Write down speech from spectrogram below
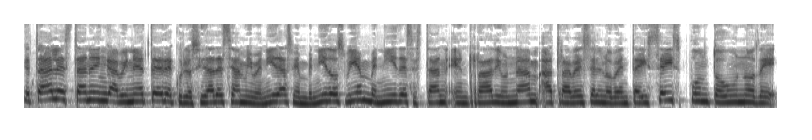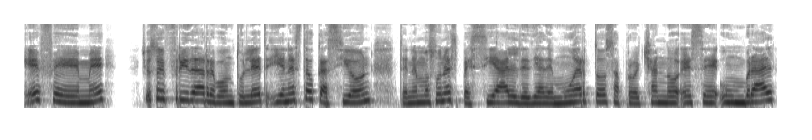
¿Qué tal? Están en Gabinete de Curiosidades. Sean bienvenidas, bienvenidos, bienvenides. Están en Radio UNAM a través del 96.1 de FM yo soy Frida Rebontulet y en esta ocasión tenemos un especial de Día de Muertos, aprovechando ese umbral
